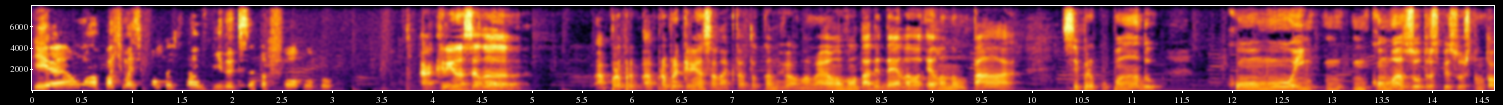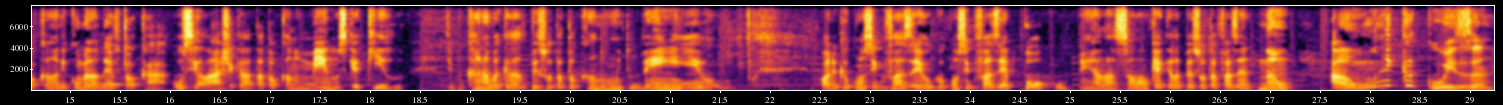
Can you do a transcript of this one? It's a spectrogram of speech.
E é a parte mais importante da vida, de certa forma, pô. A criança, ela a própria, a própria criança lá que tá tocando violão, é uma vontade dela, ela, ela não tá se preocupando como em, em, em como as outras pessoas estão tocando e como ela deve tocar, ou se ela acha que ela tá tocando menos que aquilo. Tipo, caramba, aquela pessoa tá tocando muito bem e eu olha o que eu consigo fazer, o que eu consigo fazer é pouco em relação ao que aquela pessoa tá fazendo. Não, a única coisa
